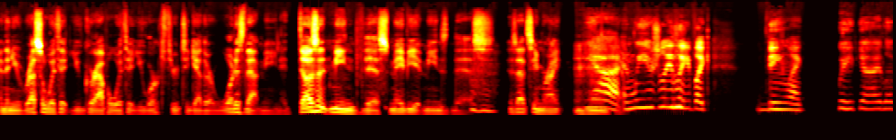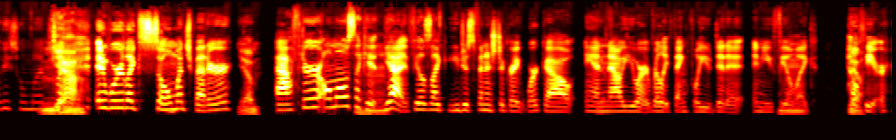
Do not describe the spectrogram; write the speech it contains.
And then you wrestle with it, you grapple with it, you work through together. What does that mean? It doesn't mean this. Maybe it means this. Mhm. Does that seem right? Mhm. Yeah, Yeah. and we usually leave like being like, wait, yeah, I love you so much. Mhm. Like, Yeah. and we're like so much better Yeah. after almost. Like Mhm. it, yeah, it feels like you just finished a great workout and Yeah. now you are really thankful you did it and you feel Mhm. like Yeah. healthier.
